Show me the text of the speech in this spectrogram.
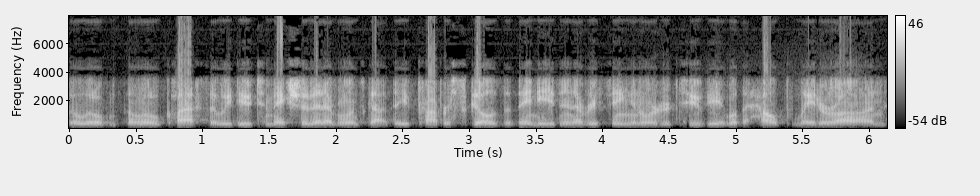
a little a little class that we do to make sure that everyone's got the proper skills that they need and everything in order to be able to help later on.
